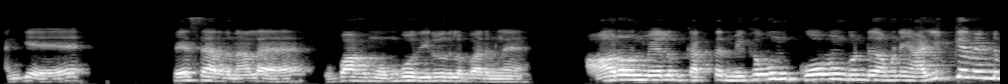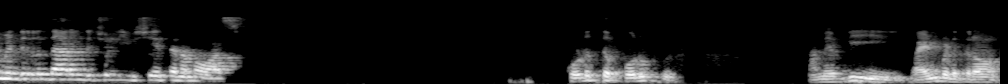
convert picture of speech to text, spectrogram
அங்கே பேசாததுனால உபாகம் ஒன்பது இருபதுல பாருங்களேன். ஆரோன் மேலும் கர்த்தர் மிகவும் கோபம் கொண்டு அவனை அழிக்க வேண்டும் என்று இருந்தார் என்று சொல்லி விஷயத்தை நம்ம வாசி கொடுத்த பொறுப்பு. நம்ம எப்படி பயன்படுத்துறோம்?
